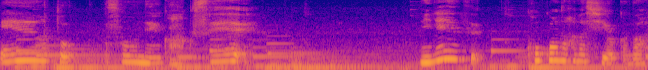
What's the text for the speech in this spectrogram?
えー、あとそうね学生。2年生。高校の話しようかな。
